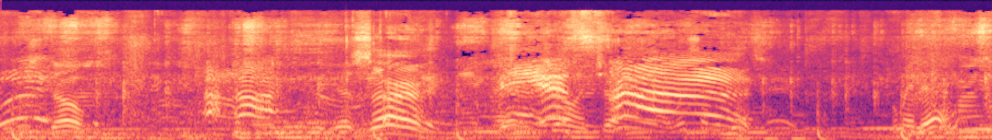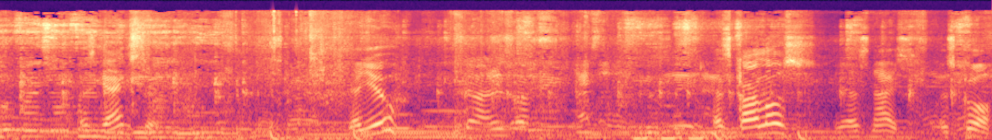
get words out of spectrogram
That's dope. Yes, sir. Yes, sir. Who made that? That's gangster. That you? No, is That's Carlos? Yeah, that's nice. That's cool.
